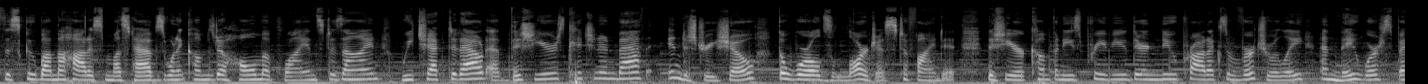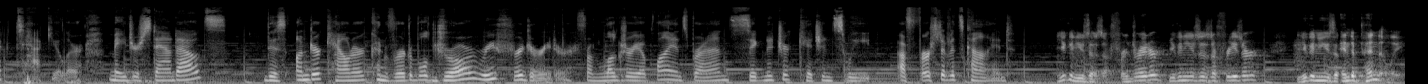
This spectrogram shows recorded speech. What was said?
the scoop on the hottest must haves when it comes to home appliance design? We checked it out at this year's Kitchen and Bath Industry Show, the world's largest to find it. This year, companies previewed their new products virtually, and they were spectacular. Major standouts? This under counter convertible drawer refrigerator from luxury appliance brand Signature Kitchen Suite, a first of its kind. You can use it as a refrigerator, you can use it as a freezer, you can use it independently.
